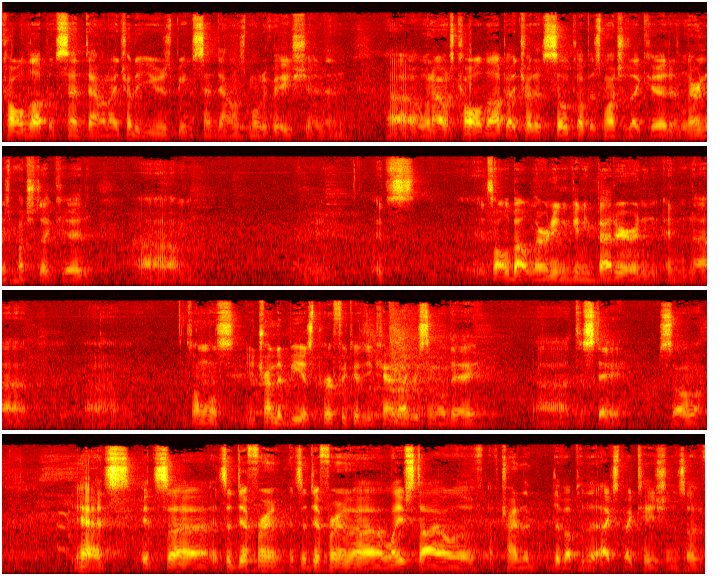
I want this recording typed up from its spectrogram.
called up and sent down, I tried to use being sent down as motivation. And uh, when I was called up, I tried to soak up as much as I could and learn as much as I could. Um, it's it's all about learning and getting better, and and uh, um, it's almost you're trying to be as perfect as you can every single day uh, to stay. So yeah, it's it's uh, it's a different it's a different uh, lifestyle of, of trying to live up to the expectations of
